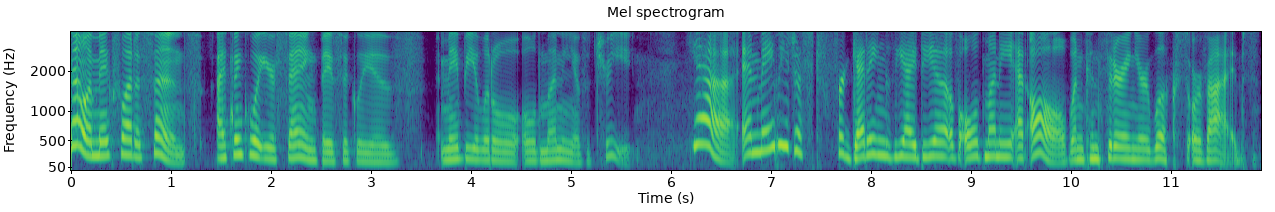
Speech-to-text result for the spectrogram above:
No, it makes a lot of sense. I think what you're saying basically is maybe a little old money as a treat. Yeah, and maybe just forgetting the idea of old money at all when considering your looks or vibes.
